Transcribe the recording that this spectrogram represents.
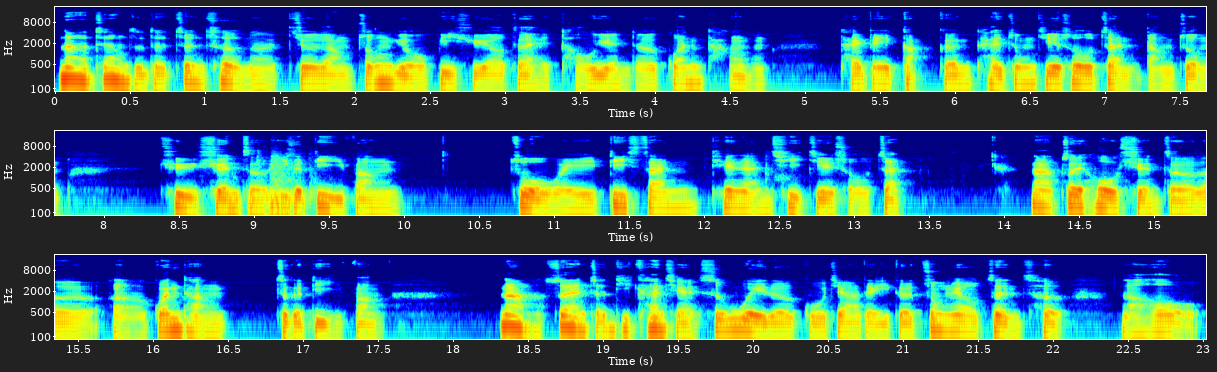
那这样子的政策呢，就让中油必须要在桃园的观塘。台北港跟台中接收站当中，去选择一个地方作为第三天然气接收站。那最后选择了呃观塘这个地方。那虽然整体看起来是为了国家的一个重要政策，然后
